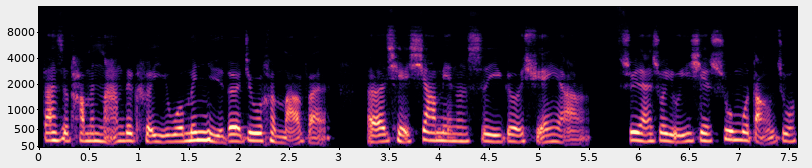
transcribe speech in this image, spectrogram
但是他们男的可以，我们女的就很麻烦，而且下面呢是一个悬崖，虽然说有一些树木挡住，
